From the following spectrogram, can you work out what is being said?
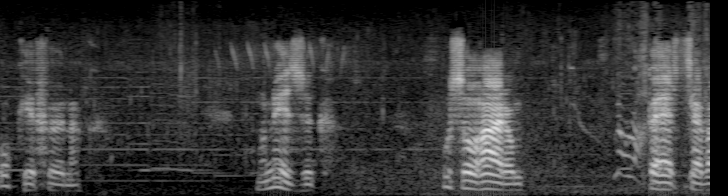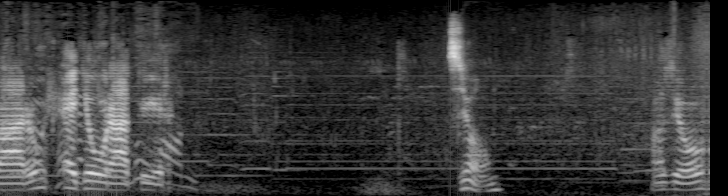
Oké, főnök. Na nézzük. 23 perce várunk, egy órát ír. Ez jó. Az jó.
